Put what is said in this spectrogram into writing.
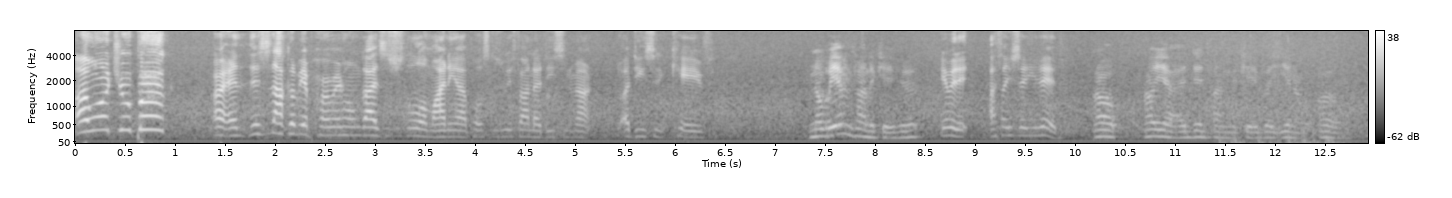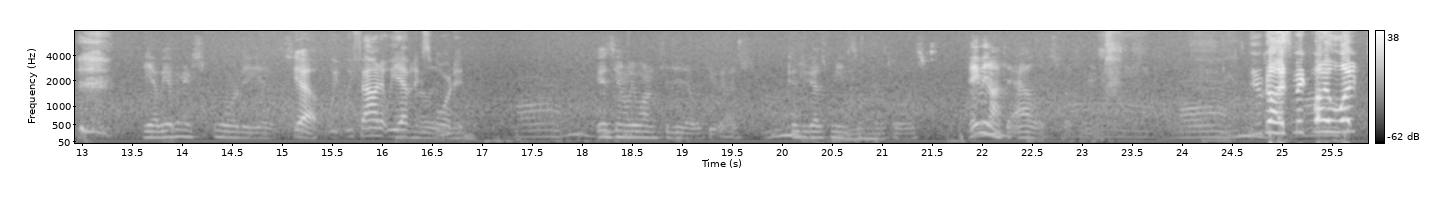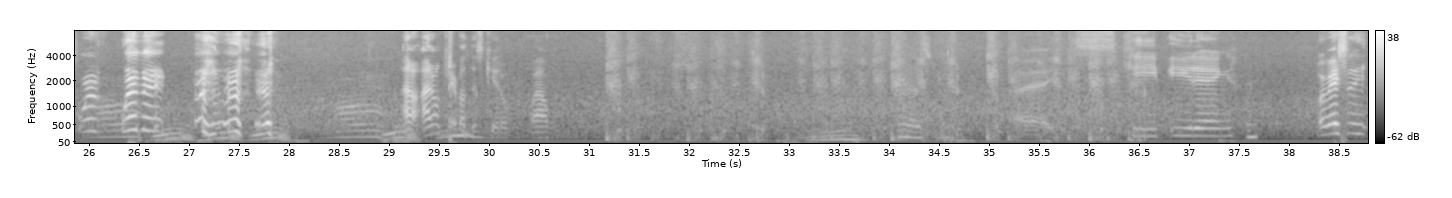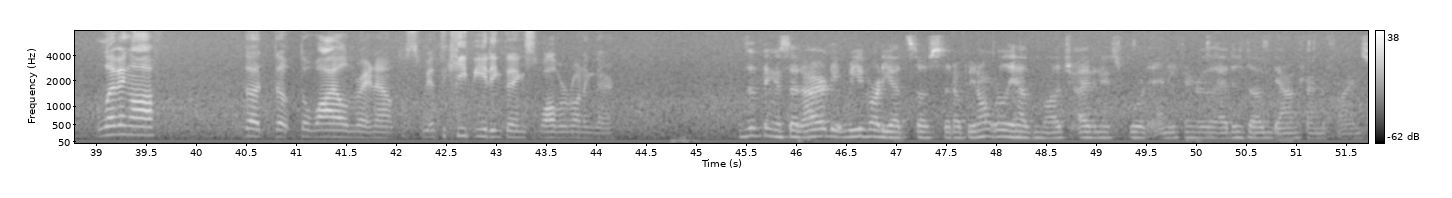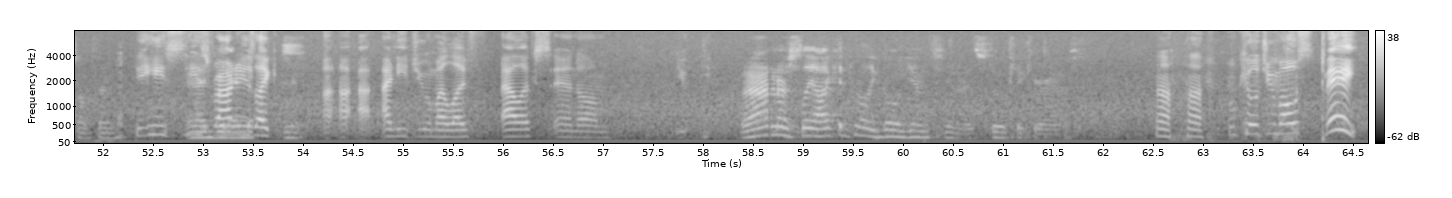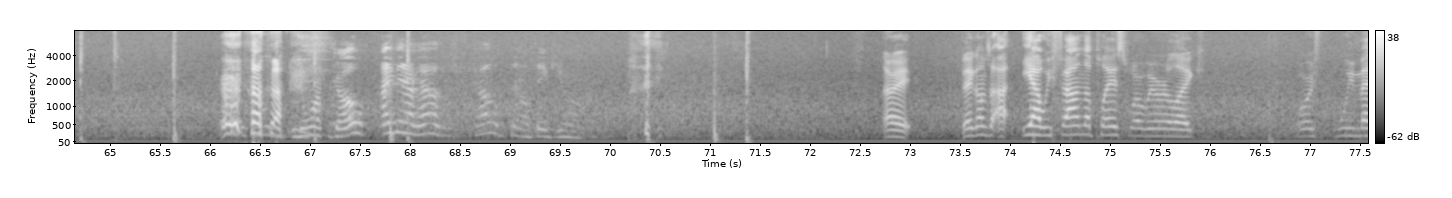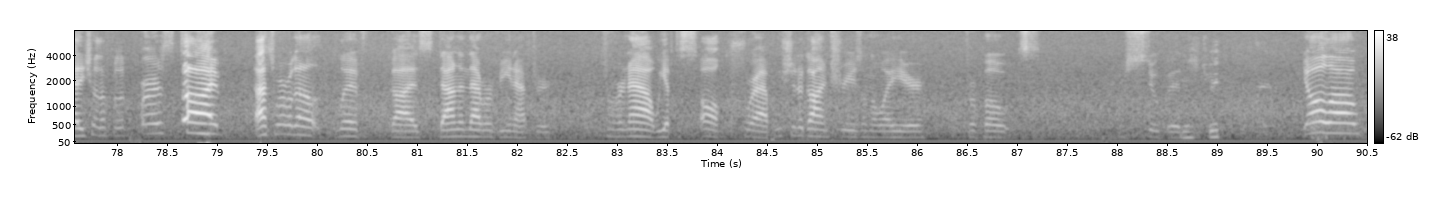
I want you back. All right, and this is not gonna be a permanent home, guys. It's just a little mining outpost because we found a decent amount, a decent cave. No, we haven't found a cave yet. Yeah, but it, I thought you said you did. Oh, oh yeah, I did find the cave, but you know, oh. Yeah, we haven't explored it yet. so- Yeah, we, we found it. We haven't explored it. Because, you know, we wanted to do that with you guys. Because you guys mean something to. Maybe not to Alex, but. You guys make my life worth living. I don't, I don't care about this kid. Wow. Alright, keep eating. We're basically living off the, the, the wild right now because we have to keep eating things while we're running there. The thing is that I already, we've already had stuff set up. We don't really have much. I haven't explored anything really. I just dug down trying to find something. He, he's he's rounding. He's like, I, I, I need you in my life, Alex, and um, you, you But honestly, I could probably go against you and I'd still kick your ass. huh, huh. Who killed you most? Me. You want to go? I mean, I have help, and I'll take you on. All right, Bigums. Uh, yeah, we found the place where we were like, where we, we met each other for the first time. That's where we're gonna live, guys. Down in that ravine after. For now, we have to. s- Oh crap! We should have gotten trees on the way here for boats. We're stupid. YOLO.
